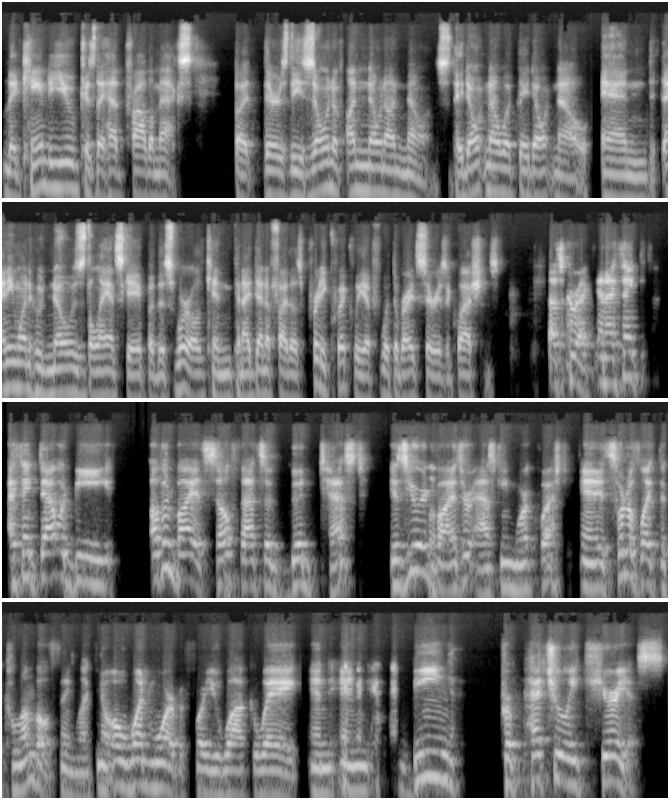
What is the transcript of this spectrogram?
they came to you because they had problem X. But there's the zone of unknown unknowns. They don't know what they don't know. And anyone who knows the landscape of this world can can identify those pretty quickly if with the right series of questions. That's correct. And I think I think that would be of and by itself, that's a good test. Is your hmm. advisor asking more questions? And it's sort of like the Columbo thing, like, you know, oh, one more before you walk away. And and being perpetually curious,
